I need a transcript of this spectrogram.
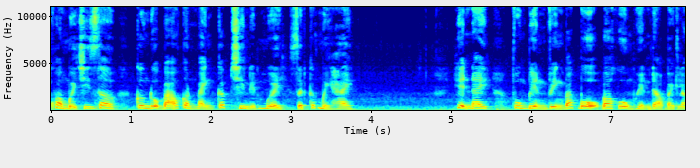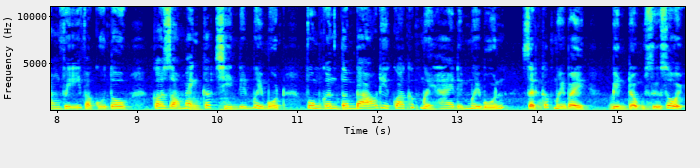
Khoảng 19 giờ, cường độ bão còn mạnh cấp 9 đến 10, giật cấp 12. Hiện nay, vùng biển Vịnh Bắc Bộ bao gồm huyện đảo Bạch Long Vĩ và Cô Tô có gió mạnh cấp 9 đến 11, vùng gần tâm bão đi qua cấp 12 đến 14, giật cấp 17, biển động dữ dội.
